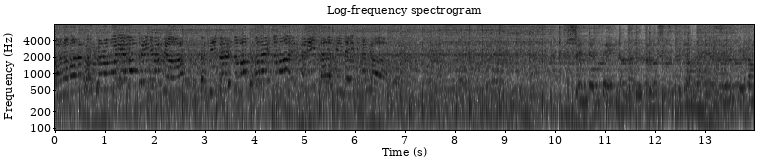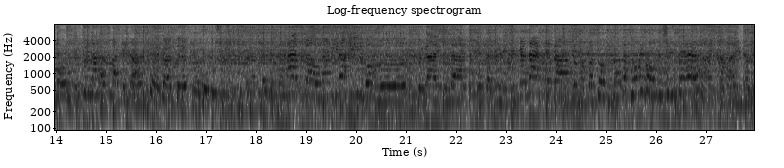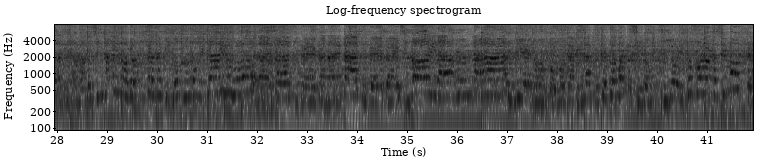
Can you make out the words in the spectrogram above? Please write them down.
まだまだこっから盛り上がっていきますよ写真撮る人も撮らない人も一緒に楽しんでいきましょう宣伝性になった計画の失速ジャすけれども僕が始まっていた計画的な報道進出がいいと手りしかなてつまだ恋をしてはいは何やまだしない。強い心がしもって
